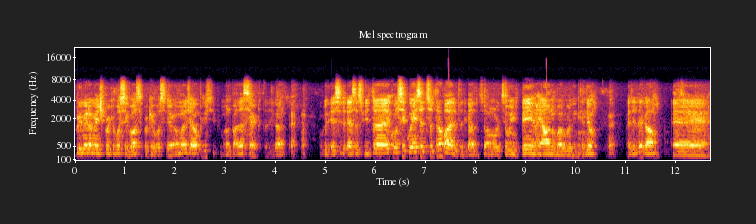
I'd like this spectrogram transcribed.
primeiramente porque você gosta e porque você ama, já é o princípio, mano, pra dar certo, tá ligado? É, mano. Esse, essas fitas é consequência do seu trabalho, tá ligado? Do seu amor, do seu empenho real no bagulho, entendeu? É. Mas é legal. É.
